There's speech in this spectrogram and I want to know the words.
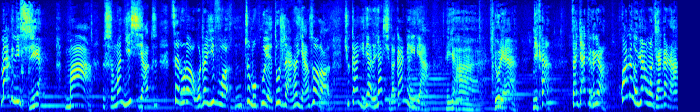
妈给你洗。妈，什么你洗啊？这再说了，我这衣服嗯这么贵，都是染上颜色了，去干洗店人家洗的干净一点。哎呀，榴莲，你看咱家这个样，花那个冤枉钱干啥？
